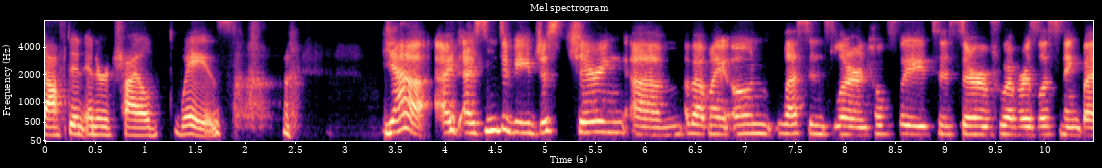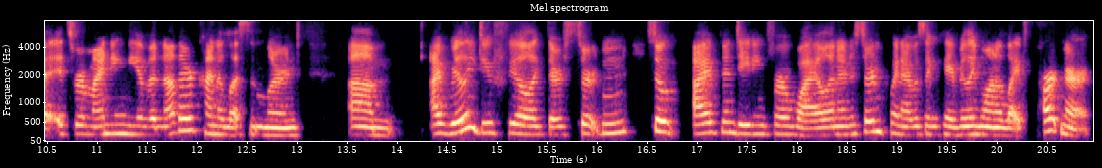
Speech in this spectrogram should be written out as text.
often inner child ways yeah, I, I, seem to be just sharing um, about my own lessons learned, hopefully to serve whoever is listening, but it's reminding me of another kind of lesson learned. Um, I really do feel like there's certain, so I've been dating for a while, and at a certain point, I was like, okay, I really want a life partner.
